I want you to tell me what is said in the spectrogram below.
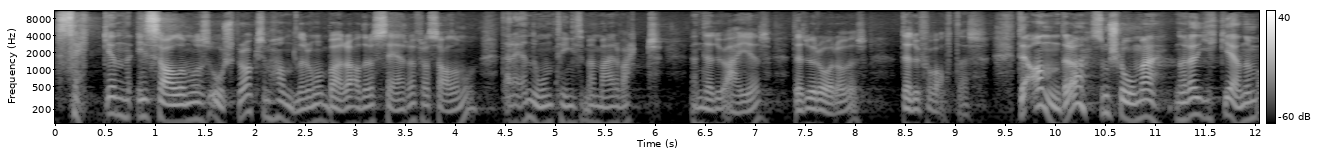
sekken i Salomos ordspråk som handler om å bare adressere fra Salomo. Der er noen ting som er mer verdt enn det du eier, det du rår over, det du forvalter. Det andre som slo meg når jeg gikk gjennom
